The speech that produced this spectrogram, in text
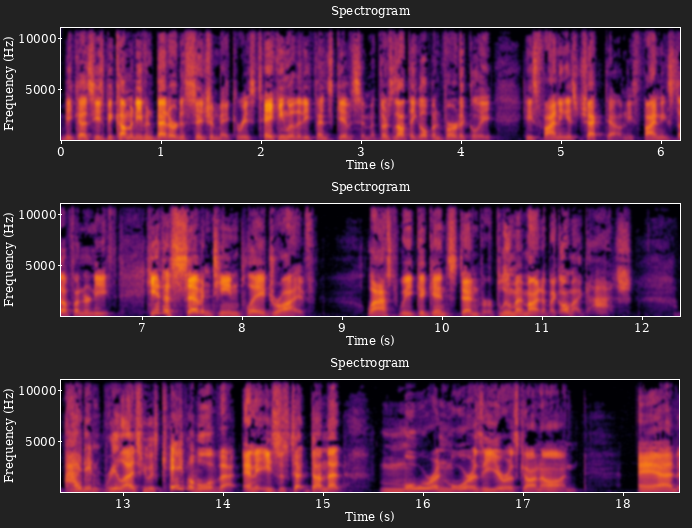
because he's become an even better decision maker. He's taking what the defense gives him. If there's nothing open vertically, he's finding his check down. He's finding stuff underneath. He had a 17 play drive last week against Denver. Blew my mind. I'm like, oh my gosh, I didn't realize he was capable of that. And he's just done that more and more as the year has gone on. And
